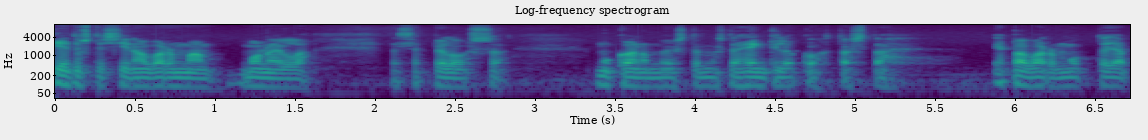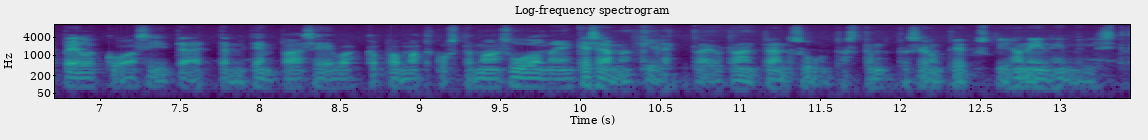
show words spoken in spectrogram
Tietysti siinä on varmaan monella tässä pelossa mukana myös tämmöistä henkilökohtaista epävarmuutta ja pelkoa siitä, että miten pääsee vaikkapa matkustamaan Suomeen kesämökille tai jotain tämän suuntaista, mutta se on tietysti ihan inhimillistä.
